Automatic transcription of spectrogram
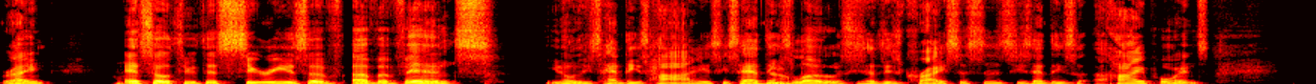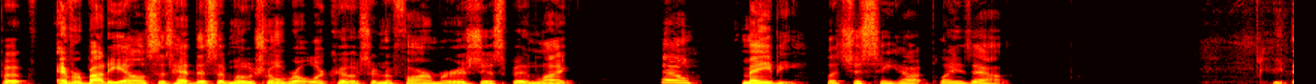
Right. Hmm. And so through this series of, of events, you know, he's had these highs, he's had these yeah. lows, he's had these crises, he's had these uh, high points, but everybody else has had this emotional roller coaster, and the farmer has just been like, well, maybe. Let's just see how it plays out.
